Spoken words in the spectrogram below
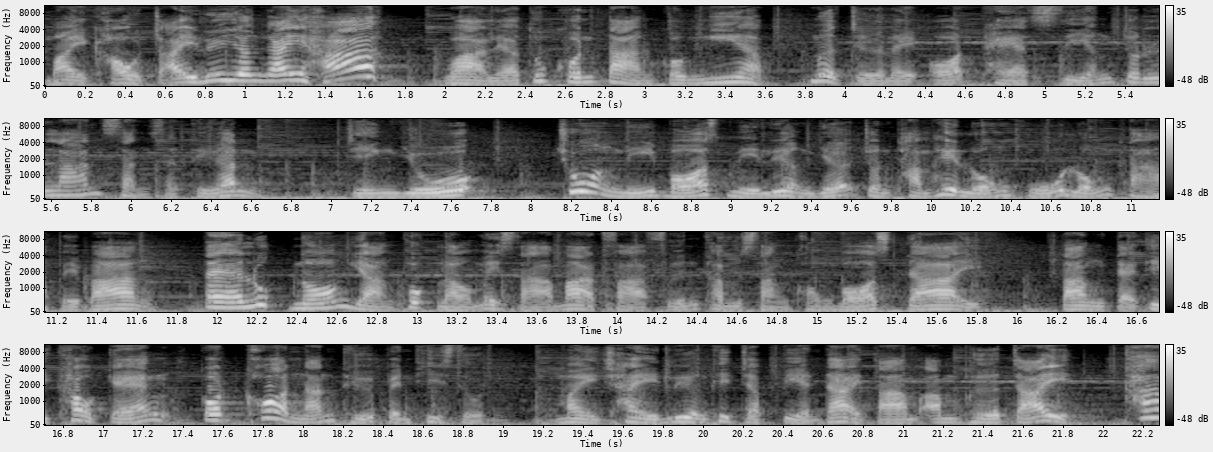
ไม่เข้าใจหรือยังไงฮะ ว่าแล้วทุกคนต่างก็เงียบ เมื่อเจอไลออสแผดเสียงจนล้านสั่นสะเทือน จริงอยู่ ช่วงนี้บอสมีเรื่องเยอะจนทำให้หลงหูหลงตาไปบ้าง แต่ลูกน้องอย่างพวกเราไม่สามารถฝ่าฝืนคำสั่งของบอสได้ ตั้งแต่ที่เข้าแก๊งกฎข้อนั้นถือเป็นที่สุด ไม่ใช่เรื่องที่จะเปลี่ยนได้ตามอำเภอใจ ข้า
